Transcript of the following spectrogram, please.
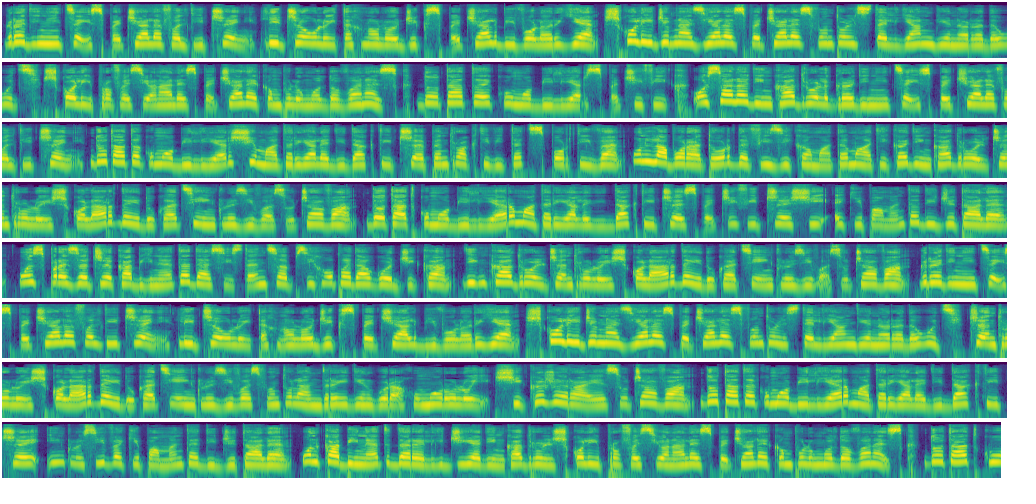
grădiniței speciale Fălticeni, Liceului Tehnologic Special Bivolărie, Școlii Gimnaziale Speciale Sfântul Stelian din Rădăuți, Școlii Profesionale Speciale Câmpul Moldovenesc, dotate cu mobilier specific, o sală din cadrul grădiniței speciale Fălticeni, dotată cu mobilier și materiale didactice pentru activități sportive, un laborator de fizică-matematică din cadrul Centrului Școlar de Educație Inclusivă Suceava, dotat cu mobilier, materiale didactice specifice și echipamente digitale, 11 cabinete de asistență psihopedagogică din cadrul Centrului Școlar de Educație Inclusivă Suceava, grădiniței speciale Fălticeni, Liceului Tehnologic Special Bivolărie, Școlii Gimnaziale Speciale Sfântul Stelian din Rădăuți, Centrului Școlar de Educație Inclusivă Sfântul Andrei din Gura Humorului și Căjăraie Suceava, dotate cu mobilier, materiale materiale didactice, inclusiv echipamente digitale. Un cabinet de religie din cadrul Școlii Profesionale Speciale Câmpul Moldovenesc, dotat cu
